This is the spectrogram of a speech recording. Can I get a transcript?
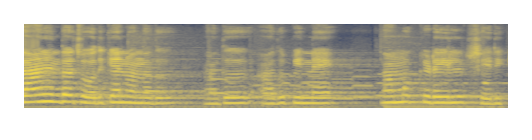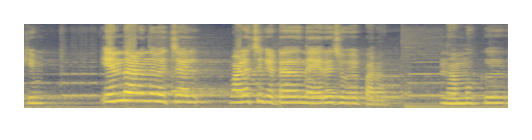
താൻ എന്താ ചോദിക്കാൻ വന്നത്? അത് അത് പിന്നെ നമുക്കിടയിൽ ശരിക്കും എന്താണെന്ന് വെച്ചാൽ വളച്ചു കെട്ടാതെ നേരെ ചൊവ്വെ പറ. നമുക്ക്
